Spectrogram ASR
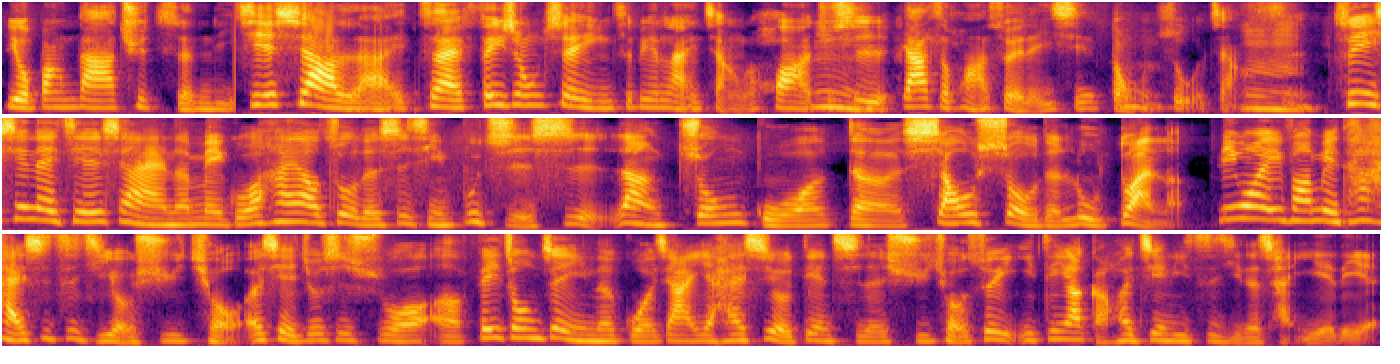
有帮大家去整理，接下来在非中阵营这边来讲的话，就是鸭子划水的一些动。做这样子，所以现在接下来呢，美国他要做的事情不只是让中国的销售的路断了，另外一方面，他还是自己有需求，而且就是说，呃，非中阵营的国家也还是有电池的需求，所以一定要赶快建立自己的产业链。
